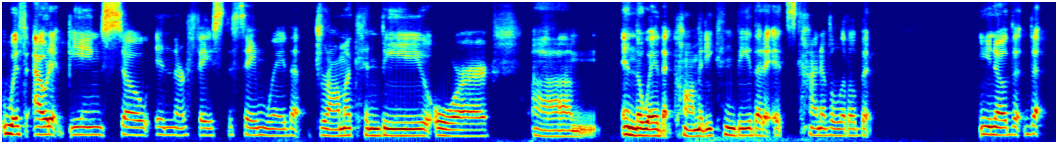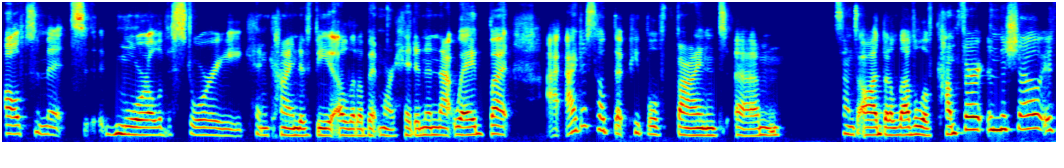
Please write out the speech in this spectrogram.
without it being so in their face the same way that drama can be or um, in the way that comedy can be that it's kind of a little bit you know the, the ultimate moral of the story can kind of be a little bit more hidden in that way. But i, I just hope that people find um, sounds odd but a level of comfort in the show if,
